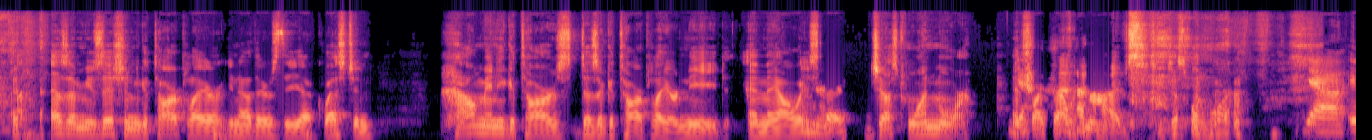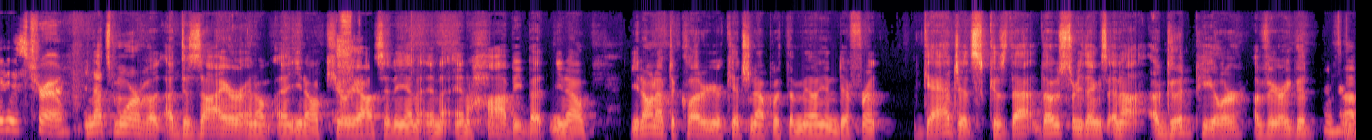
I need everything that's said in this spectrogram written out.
as a musician, guitar player, you know, there's the uh, question: How many guitars does a guitar player need? And they always mm-hmm. say, just one more. It's yeah. like that with knives. just one more. Yeah, it is true. And that's more of a, a desire and a, a, you know a curiosity and, and, and a hobby. But you know, you don't have to clutter your kitchen up with a million different gadgets because that those three things and a, a good peeler, a very good mm-hmm. uh,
